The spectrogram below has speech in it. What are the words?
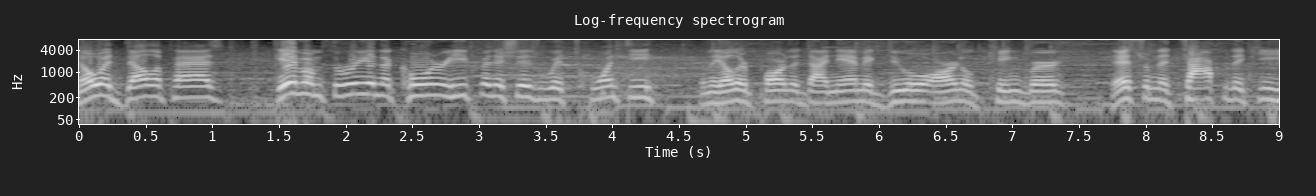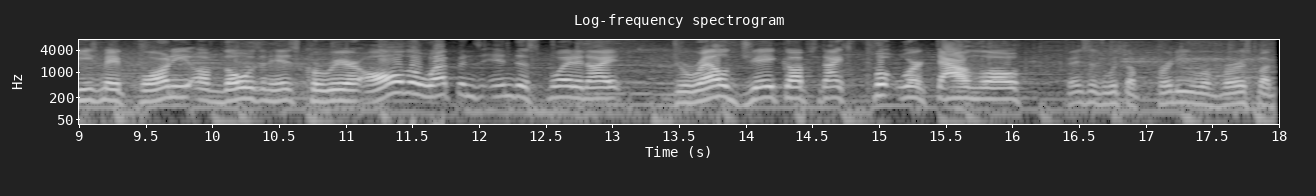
Noah Delapaz Give him three in the corner. He finishes with 20. And the other part of the dynamic duo, Arnold Kingbird. This from the top of the key. He's made plenty of those in his career. All the weapons in display tonight. Jarrell Jacobs, nice footwork down low. Finishes with a pretty reverse, but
